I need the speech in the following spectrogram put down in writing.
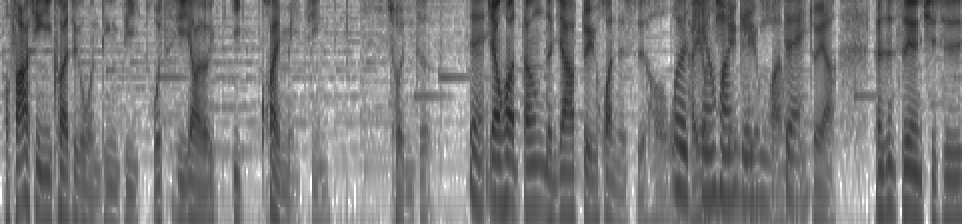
我发行一块这个稳定币，我自己要有一块美金存着，对，这样的话，当人家要兑换的时候，我才有钱可以还。对，对啊，但是之前其实。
